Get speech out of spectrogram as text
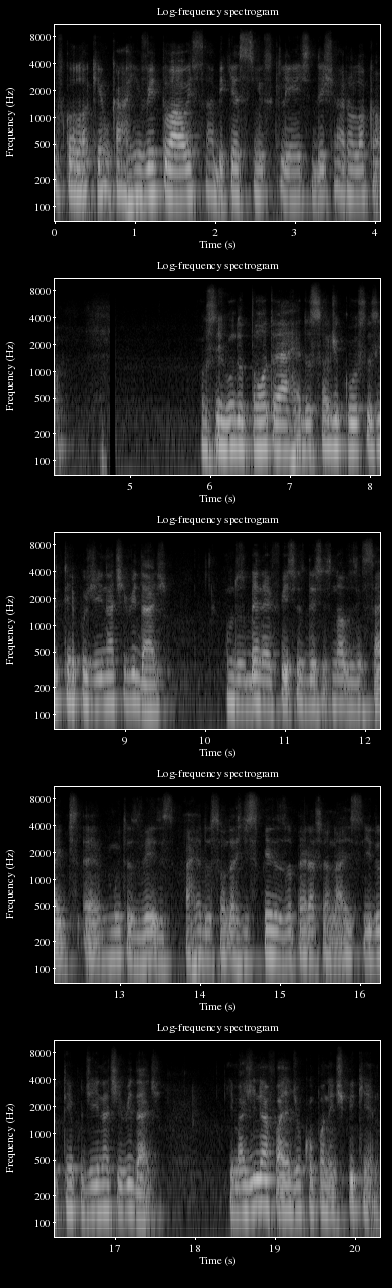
os coloque em um carrinho virtual e sabe que assim os clientes deixaram o local. O segundo ponto é a redução de custos e tempos de inatividade. Um dos benefícios desses novos insights é, muitas vezes, a redução das despesas operacionais e do tempo de inatividade. Imagine a falha de um componente pequeno,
